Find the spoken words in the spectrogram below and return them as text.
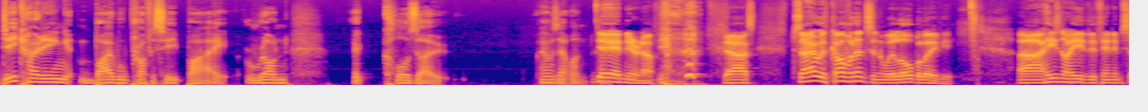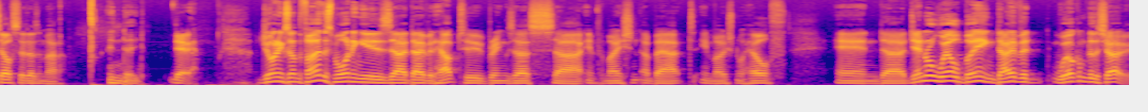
Decoding Bible Prophecy by Ron Clouzet. How was that one? Yeah, near enough. Just say it with confidence and we'll all believe you. Uh, he's not here to defend himself, so it doesn't matter. Indeed. Yeah. Joining us on the phone this morning is uh, David Haupt, who brings us uh, information about emotional health and uh, general well-being. David, welcome to the show.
